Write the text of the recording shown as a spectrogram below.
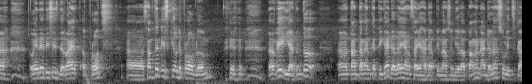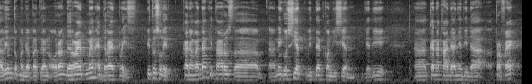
whether this is the right approach uh, sometimes is kill the problem. Tapi ya tentu uh, tantangan ketiga adalah yang saya hadapin langsung di lapangan adalah sulit sekali untuk mendapatkan orang the right man at the right place. Itu sulit. Kadang-kadang kita harus uh, negotiate with that condition. Jadi uh, karena keadaannya tidak perfect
